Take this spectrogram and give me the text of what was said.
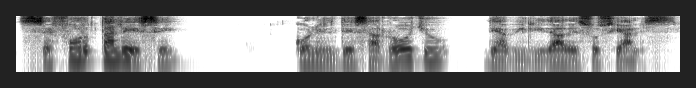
se fortalece con el desarrollo de habilidades sociales.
